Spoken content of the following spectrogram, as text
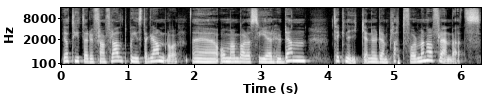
jag tittade framförallt på Instagram då. Eh, och man bara ser hur den tekniken, hur den plattformen har förändrats.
